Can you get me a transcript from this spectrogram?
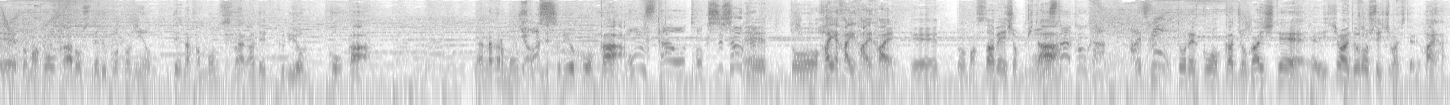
えー、と魔法カードを捨てることによってなんかモンスターが出てくるよ効果何らかのモンスターが出てくるよ効果モンスターを特殊召喚。えー、っとはいはいはいはい。えー、っとマスターベーション来モンスタたでピットレ効果除外してえー1枚ドローして1枚捨てる。はいはい。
